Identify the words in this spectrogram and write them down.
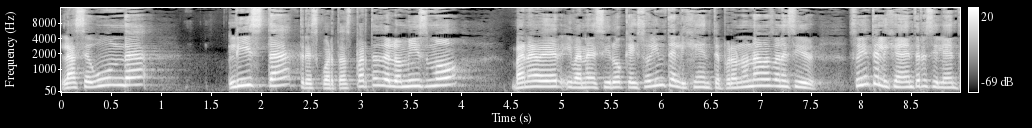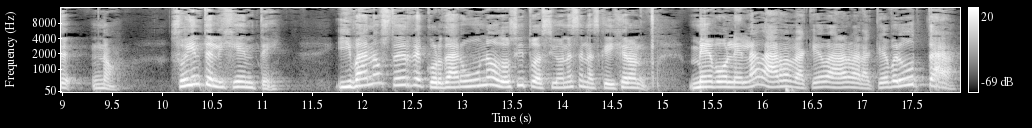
La segunda lista, tres cuartas partes de lo mismo, van a ver y van a decir, ok, soy inteligente, pero no nada más van a decir, soy inteligente, resiliente. No, soy inteligente. Y van a ustedes recordar una o dos situaciones en las que dijeron, me volé la barba, qué bárbara, qué bruta.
